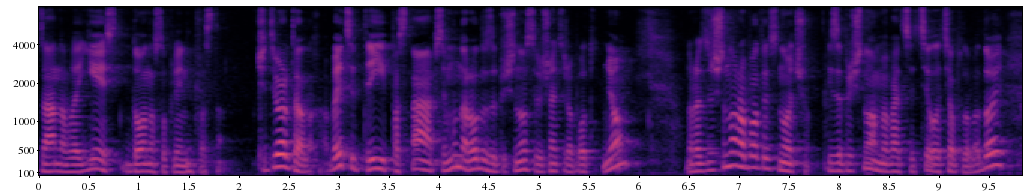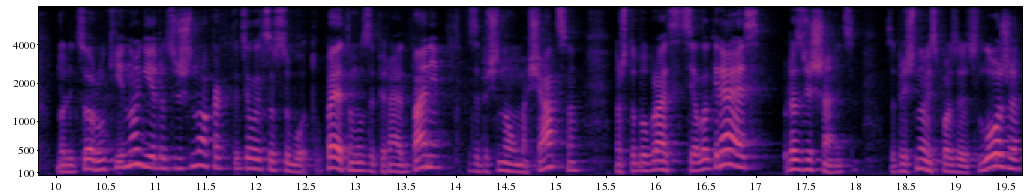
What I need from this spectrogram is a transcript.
заново есть до наступления поста. Четвертый Аллах. В эти три поста всему народу запрещено совершать работу днем, но разрешено работать ночью. И запрещено омывать тело теплой водой, но лицо, руки и ноги разрешено, как это делается в субботу. Поэтому запирают бани, запрещено умощаться, но чтобы убрать с тела грязь, разрешается. Запрещено использовать ложе.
